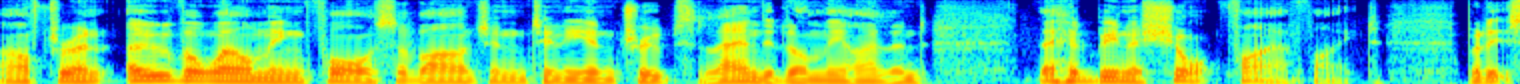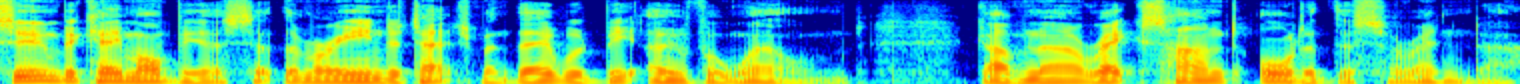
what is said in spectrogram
After an overwhelming force of Argentinian troops landed on the island, there had been a short firefight, but it soon became obvious that the Marine detachment there would be overwhelmed. Governor Rex Hunt ordered the surrender.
